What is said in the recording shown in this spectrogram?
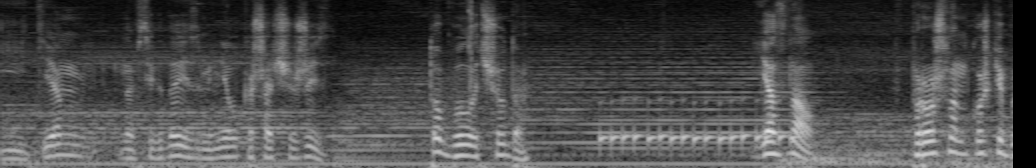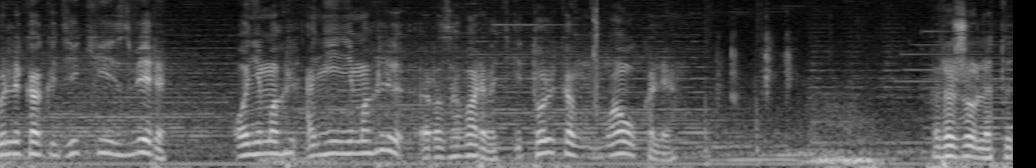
и тем навсегда изменил кошачью жизнь. То было чудо. Я знал. В прошлом кошки были как дикие звери. Они, могли, они не могли разговаривать и только маукали. Рыжуля, ты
